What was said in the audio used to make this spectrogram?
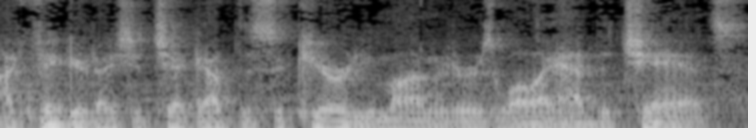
I figured I should check out the security monitors while I had the chance.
